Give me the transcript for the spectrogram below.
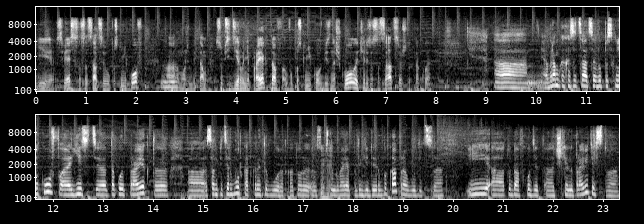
и связь с ассоциацией выпускников, а, может быть, там субсидирование проектов выпускников бизнес-школы через ассоциацию, что-то такое? А, В рамках Ассоциации выпускников э, есть э, такой проект э, а, «Санкт-Петербург. Открытый город», который, собственно говоря, под эгидой РБК проводится. и туда входят члены правительства.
